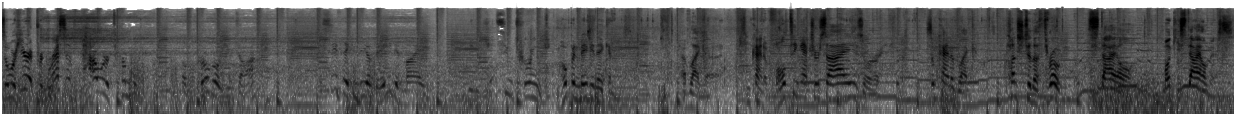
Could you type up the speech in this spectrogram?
So we're here at Progressive Power Tumbling of Provo, Utah. Let's see if they can be of aid in my jiu-jitsu training. I'm hoping maybe they can have like a some kind of vaulting exercise or some kind of like punch to the throat style, monkey styleness.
